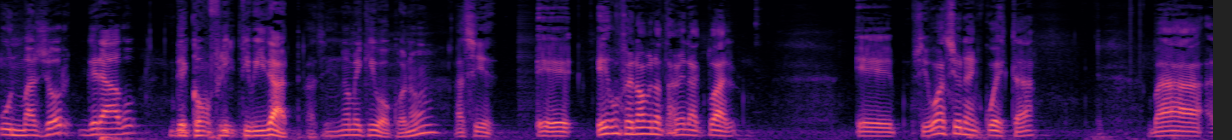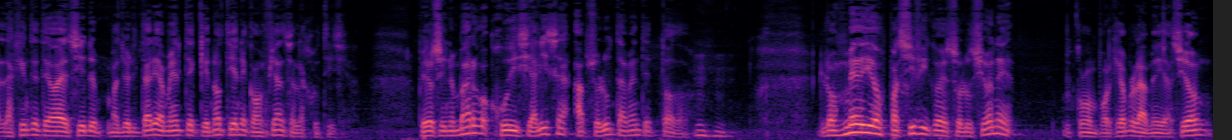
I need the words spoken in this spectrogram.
un mayor grado de, conflictividad. No me equivoco, ¿no? Así es. Eh, es un fenómeno también actual. si vos haces una encuesta, va la gente te va a decir mayoritariamente que no tiene confianza en la justicia. Pero sin embargo, judicializa absolutamente todo. Los medios pacíficos de soluciones, como por ejemplo la mediación,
